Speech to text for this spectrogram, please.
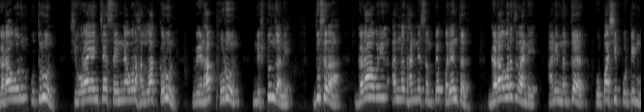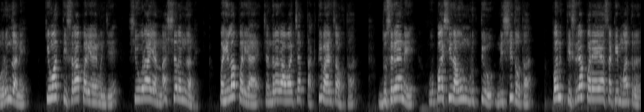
गडावरून उतरून शिवरायांच्या सैन्यावर हल्ला करून वेढा फोडून निष्ठून जाणे. दुसरा गडावरील अन्नधान्य संपेपर्यंत गडावरच राहणे आणि नंतर उपाशी पोटी मरून जाणे. किंवा तिसरा पर्याय म्हणजे शिवरायांना शरण जाणे. पहिला पर्याय चंद्ररावाच्या ताकदीबाहेरचा होता. दुसऱ्याने उपाशी राहून मृत्यू निश्चित होता. पण तिसऱ्या पर्यायासाठी मात्र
